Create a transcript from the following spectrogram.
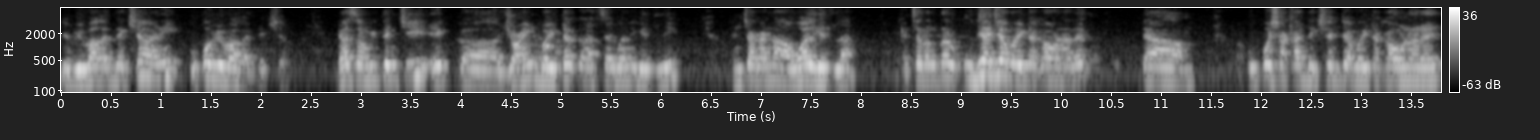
जे विभाग अध्यक्ष आणि उपविभाग अध्यक्ष या समित्यांची एक जॉईंट बैठक राजसाहेबांनी घेतली. त्यांच्याकडनं अहवाल घेतला. त्याच्यानंतर उद्या ज्या बैठका होणार आहेत त्या उपशाखाध्यक्षांच्या बैठका होणार आहेत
